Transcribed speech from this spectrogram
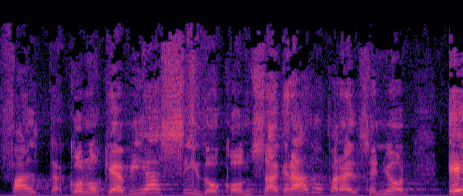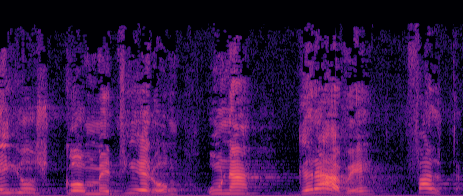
falta. Con lo que había sido consagrado para el Señor, ellos cometieron una grave falta.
